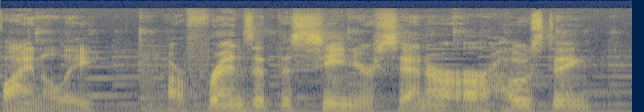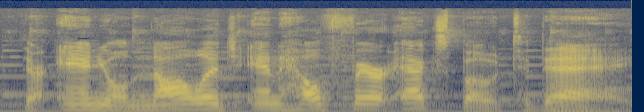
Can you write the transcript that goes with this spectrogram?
finally, our friends at the Senior Center are hosting their annual Knowledge and Health Fair Expo today.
